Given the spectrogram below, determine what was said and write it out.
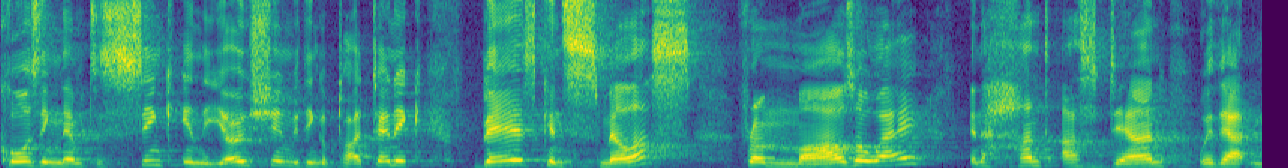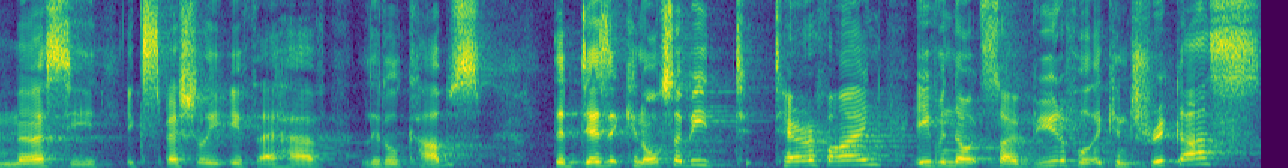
causing them to sink in the ocean. We think of Titanic. Bears can smell us from miles away and hunt us down without mercy, especially if they have little cubs. The desert can also be t- terrifying, even though it's so beautiful. It can trick us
